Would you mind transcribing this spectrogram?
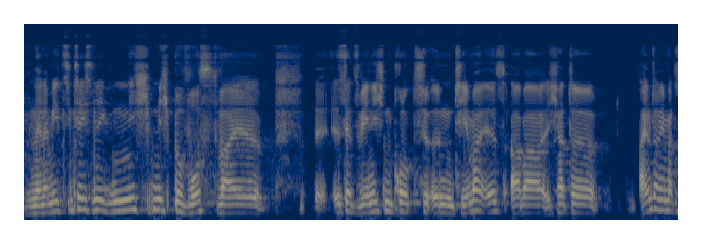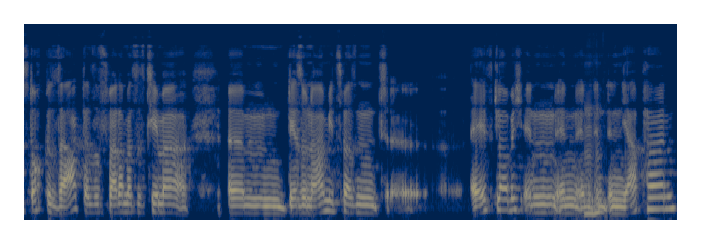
In der Medizintechnik nicht, nicht bewusst, weil es jetzt wenig ein, Produktion, ein Thema ist, aber ich hatte ein Unternehmen hat es doch gesagt, also es war damals das Thema ähm, der Tsunami 2011, glaube ich, in, in, in, mhm. in Japan.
